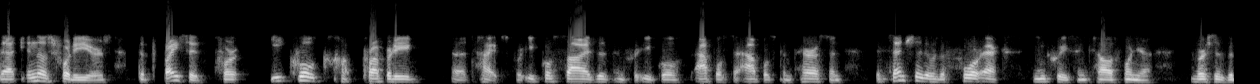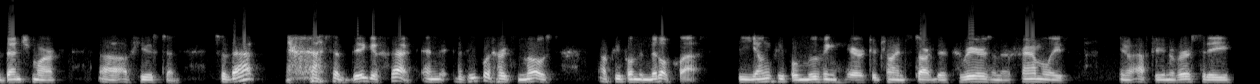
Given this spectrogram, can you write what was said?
that in those 40 years, the prices for equal co- property uh, types, for equal sizes, and for equal apples to apples comparison, essentially there was a 4x increase in California versus the benchmark uh, of Houston. So that has a big effect. And the people it hurts most are people in the middle class, the young people moving here to try and start their careers and their families, you know, after university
